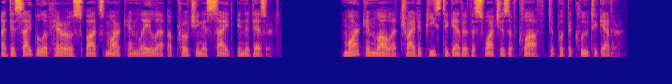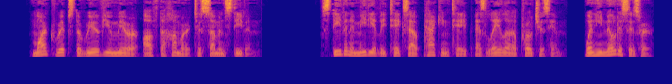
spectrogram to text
A disciple of Harrow spots Marc and Layla approaching a site in the desert. Marc and Layla try to piece together the swatches of cloth to put the clue together. Marc rips the rearview mirror off the Hummer to summon Stephen. Stephen immediately takes out packing tape as Layla approaches him. When he notices her,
